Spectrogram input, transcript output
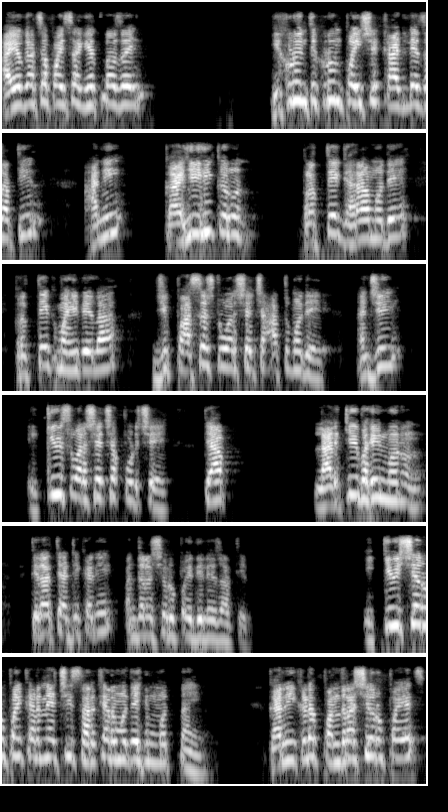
आयोगाचा पैसा घेतला जाईल. इकडून तिकडून पैसे काढले जातील आणि काहीही करून प्रत्येक घरामध्ये प्रत्येक महिलेला जी पासष्ट वर्षाच्या आतमध्ये आणि जी एकवीस वर्षाच्या पुढचे त्या लाडकी बहीण म्हणून तिला त्या ठिकाणी पंधराशे रुपये दिले जातील. एकवीसशे रुपये करण्याची सरकारमध्ये हिंमत नाही. कारण इकडे पंधराशे रुपयेच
